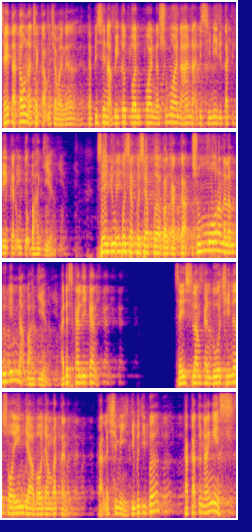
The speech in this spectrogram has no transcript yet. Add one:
Saya tak tahu nak cakap macam mana, tapi saya nak beritahu tuan-puan dan semua anak-anak di sini ditakdirkan untuk bahagia. Saya jumpa siapa-siapa abang kakak, semua orang dalam dunia nak bahagia. Ada sekali kan, saya Islamkan dua Cina, seorang India bawa jambatan. Kak Lashmi. Tiba-tiba, kakak tu nangis.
